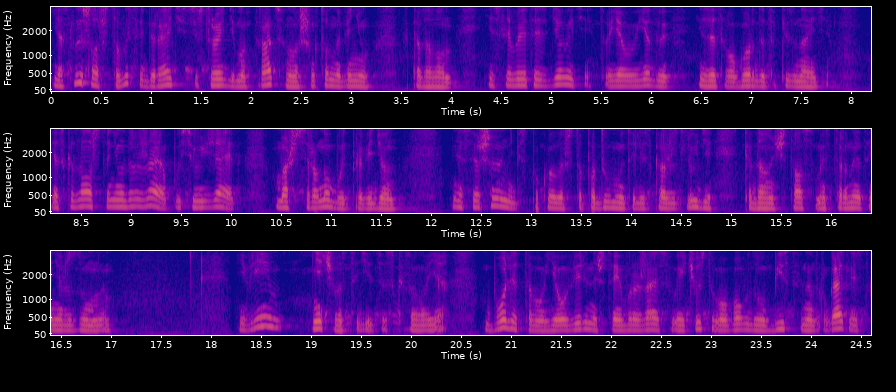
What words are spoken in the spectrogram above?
«Я слышал, что вы собираетесь устроить демонстрацию на Вашингтон-авеню», — сказал он. «Если вы это сделаете, то я уеду из этого города, так и знаете». Я сказал, что не возражаю, пусть уезжает. Марш все равно будет проведен. Меня совершенно не беспокоило, что подумают или скажут люди, когда он считал с моей стороны это неразумным. Евреям нечего стыдиться, сказала я. Более того, я уверена, что я выражаю свои чувства по поводу убийств и надругательств,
